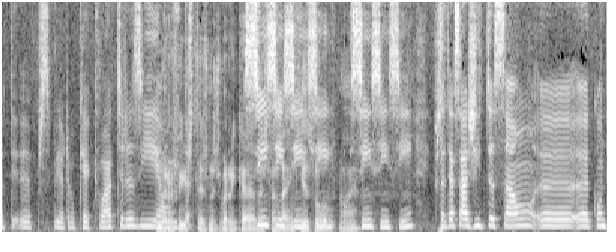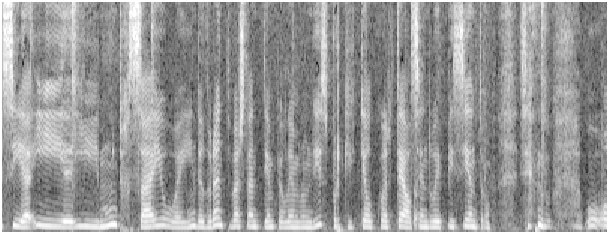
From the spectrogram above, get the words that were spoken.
a, perceber o que é que lá traziam. Nas revistas, nas barricadas sim, também, sim, que sim, houve, não é? Sim, sim, sim. Portanto, essa agitação uh, acontecia e, e, muito receio ainda durante bastante tempo, eu lembro-me disso, porque aquele quartel, sendo o epicentro, sendo o, o,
